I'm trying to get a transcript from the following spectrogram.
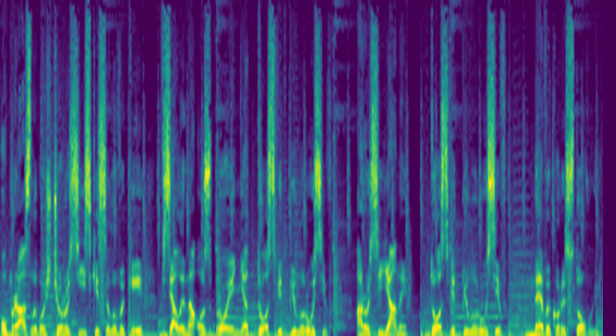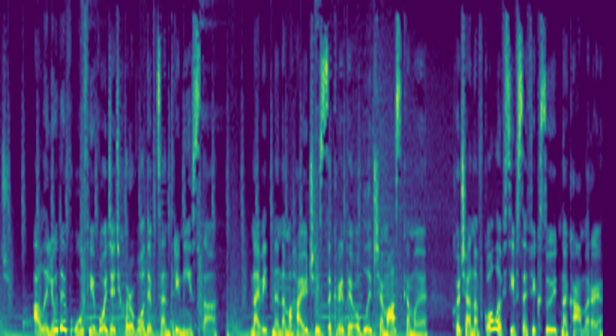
Образливо, що російські силовики взяли на озброєння досвід білорусів, а росіяни досвід білорусів не використовують. Але люди в Уфі водять хороводи в центрі міста, навіть не намагаючись закрити обличчя масками, хоча навколо всі все фіксують на камери.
